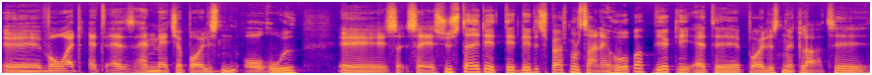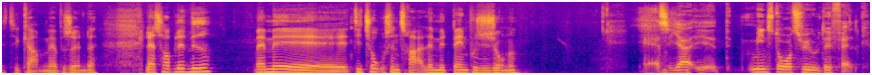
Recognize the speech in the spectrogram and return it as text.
øh, hvor at, at, at han matcher Bøjlesen overhovedet. Øh, så, så jeg synes stadig, det, det er lidt et spørgsmålstegn. Jeg håber virkelig, at øh, Bøjlesen er klar til, til kampen her på søndag. Lad os hoppe lidt videre. Hvad med øh, de to centrale midtbanepositioner? Altså, jeg, jeg, min store tvivl, det er Falk.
